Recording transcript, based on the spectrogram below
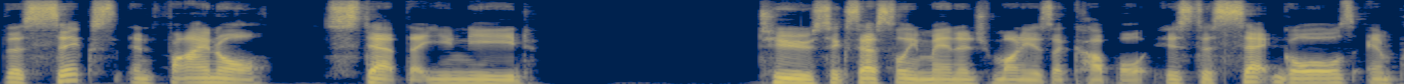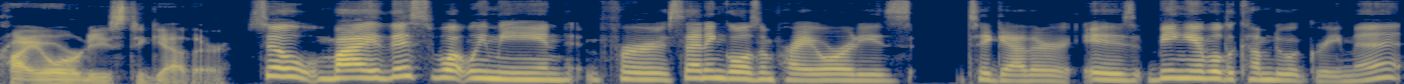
the sixth and final step that you need to successfully manage money as a couple is to set goals and priorities together. So, by this, what we mean for setting goals and priorities together is being able to come to agreement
